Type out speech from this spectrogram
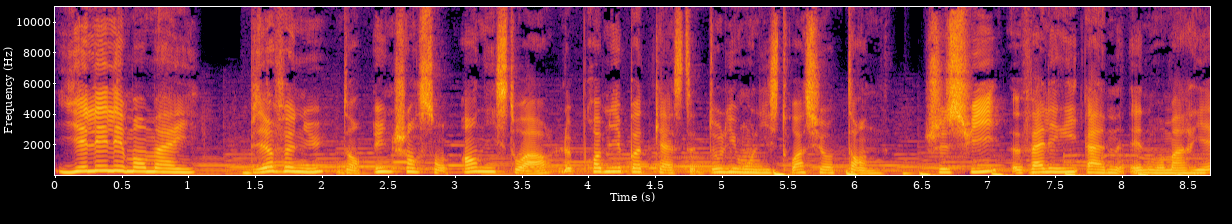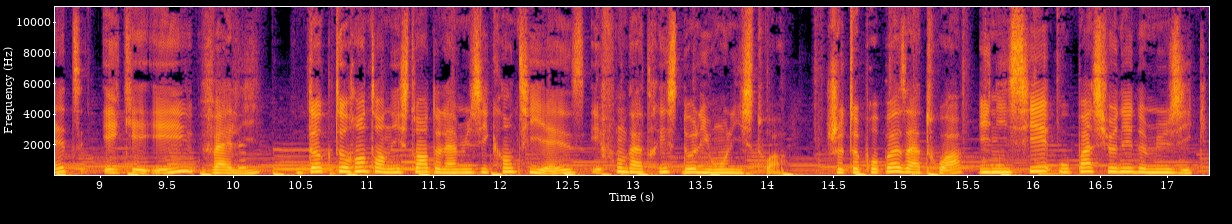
Yélé les Bienvenue dans Une chanson en histoire, le premier podcast d'Olion l'Histoire sur TON. Je suis Valérie Anne Edmond Mariette, a.k.a. Vali, doctorante en histoire de la musique antillaise et fondatrice d'Olion l'Histoire. Je te propose à toi, initié ou passionné de musique,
